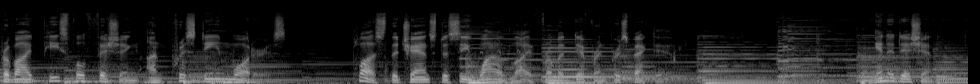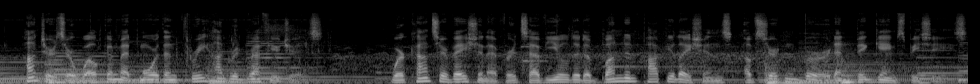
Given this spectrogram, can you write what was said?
provide peaceful fishing on pristine waters, plus the chance to see wildlife from a different perspective. In addition, hunters are welcome at more than 300 refuges, where conservation efforts have yielded abundant populations of certain bird and big game species.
